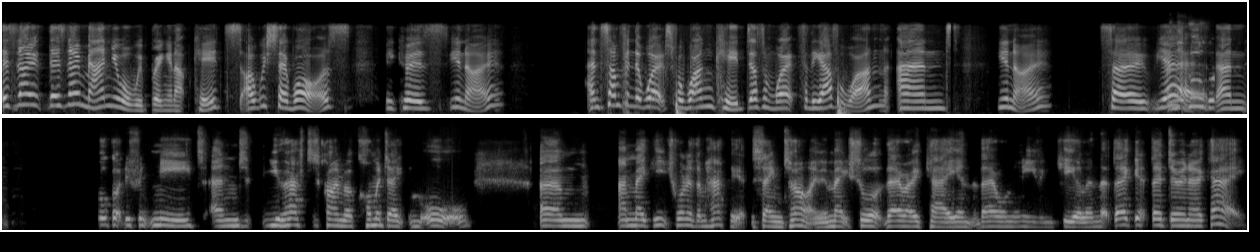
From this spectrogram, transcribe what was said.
There's no, there's no manual with bringing up kids. I wish there was, because you know, and something that works for one kid doesn't work for the other one and you know so yeah and all got different needs and you have to kind of accommodate them all um, and make each one of them happy at the same time and make sure that they're okay and that they're on an even keel and that they're get they're doing okay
